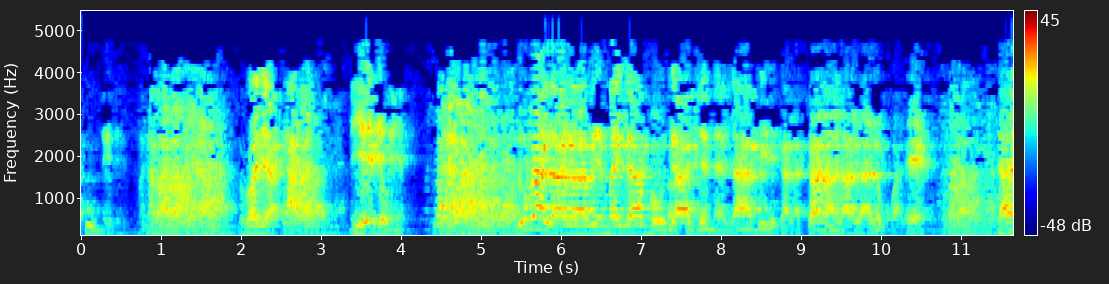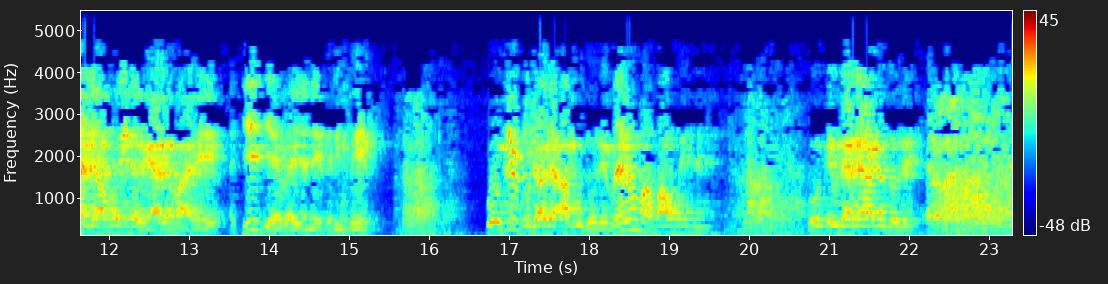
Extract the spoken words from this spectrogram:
ခုနေတယ်မှန်ပါပါဗျာသဘောကျအရေးကြုံရင် ဒုက္ခလာလာပြီးမိုက်ကားဖို့တာဖြစ်နေလာပြီးဒီကလာကံလာလာလောက်ပါလေဒါကြောင့်ဘုန်းကြီးတို့ဓမ္မတွေအကြီးကျယ်ပဲယနေ့သတိပေးကိုပြုတ်ထားတဲ့အကုသိုလ်တွေဘယ်တော့မှမအောင်ဝင်နဲ့ကိုပြုတ်ထားတဲ့အကုသိုလ်တွေမ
